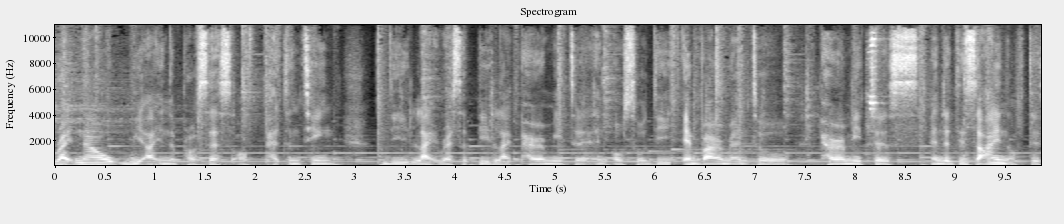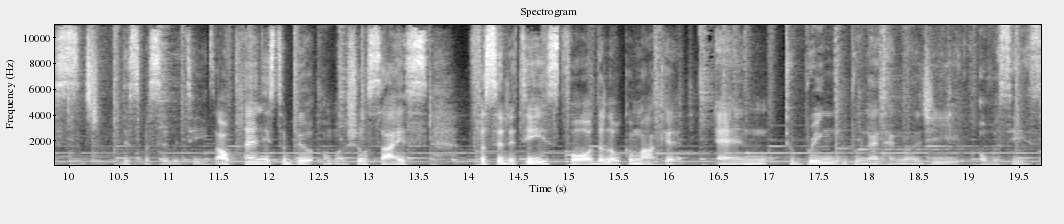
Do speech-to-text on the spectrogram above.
Right now, we are in the process of patenting the light recipe, light parameter, and also the environmental parameters and the design of this, this facility. Our plan is to build commercial size facilities for the local market and to bring Brunei technology overseas.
